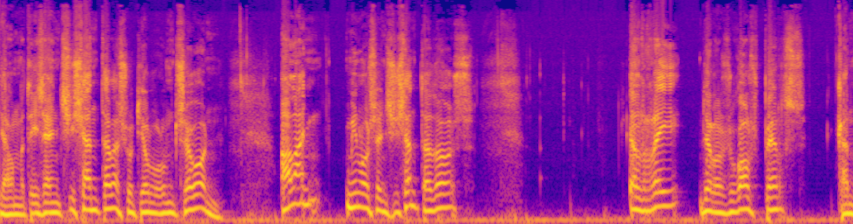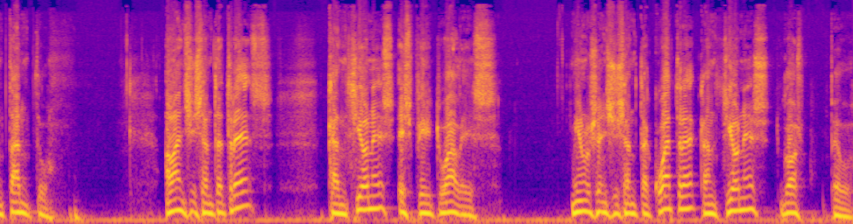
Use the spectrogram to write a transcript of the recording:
I al mateix any 60 va sortir el volum segon. A l'any 1962, El rei de los golfers cantando. A l'any 63, Canciones espirituales. 1964, Canciones Gospel.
